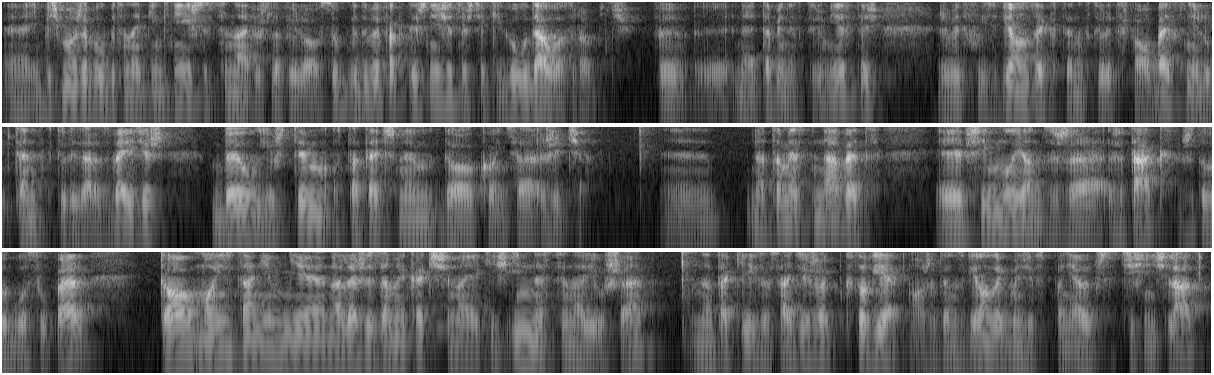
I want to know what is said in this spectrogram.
E, I być może byłby to najpiękniejszy scenariusz dla wielu osób, gdyby faktycznie się coś takiego udało zrobić w, e, na etapie, na którym jesteś, żeby Twój związek, ten, który trwa obecnie, lub ten, w który zaraz wejdziesz, był już tym ostatecznym do końca życia. E, natomiast nawet przyjmując, że, że tak, że to by było super, to moim zdaniem nie należy zamykać się na jakieś inne scenariusze, na takiej zasadzie, że kto wie, może ten związek będzie wspaniały przez 10 lat,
